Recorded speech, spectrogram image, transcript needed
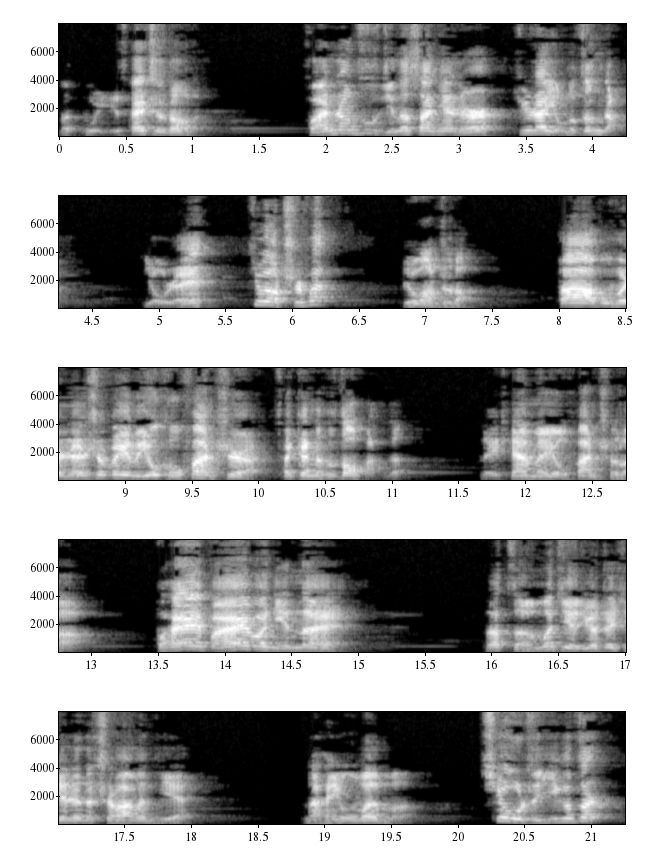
那鬼才知道呢。反正自己那三千人居然有了增长，有人就要吃饭。刘邦知道，大部分人是为了有口饭吃才跟着他造反的。哪天没有饭吃了，拜拜吧您呢？那怎么解决这些人的吃饭问题？那还用问吗？就是一个字儿。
